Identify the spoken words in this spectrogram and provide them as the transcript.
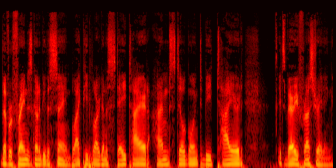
the refrain is going to be the same. Black people are going to stay tired. I'm still going to be tired. It's very frustrating.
